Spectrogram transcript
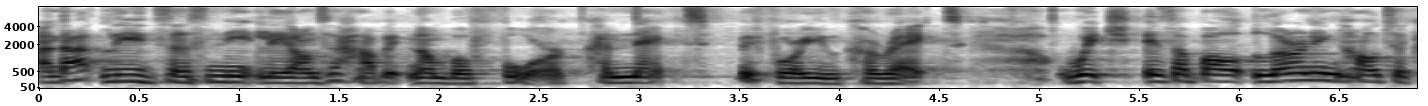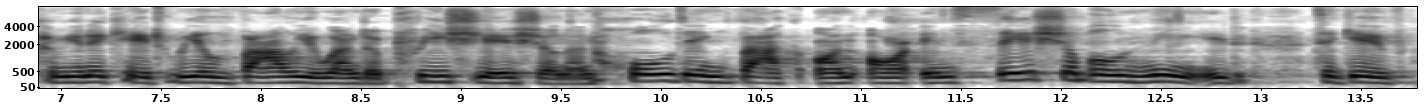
And that leads us neatly onto habit number four connect before you correct, which is about learning how to communicate real value and appreciation and holding back on our insatiable need to give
